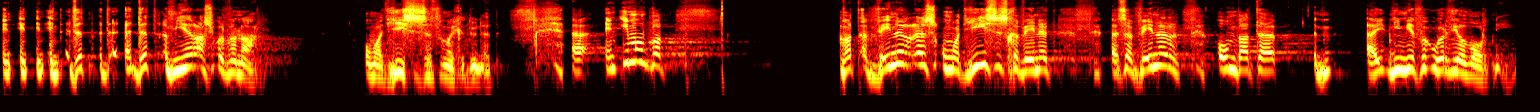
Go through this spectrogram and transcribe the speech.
En en en, en dit, dit dit meer as oorwinnaar. Omdat Jesus dit vir my gedoen het. Uh en iemand wat wat 'n wenner is omdat Jesus gewen het, is 'n wenner omdat uh, hy nie meer veroordeel word nie.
